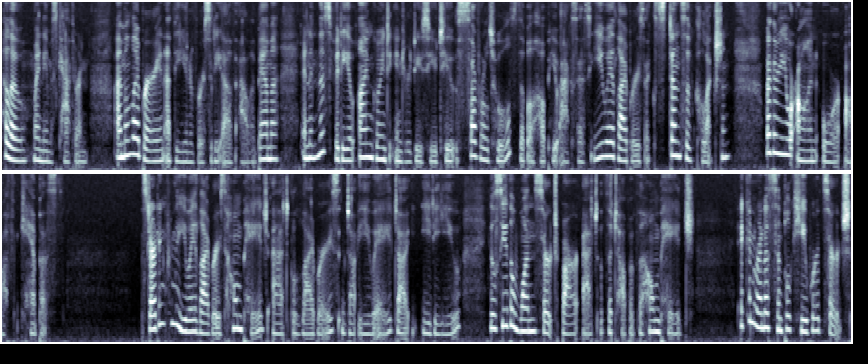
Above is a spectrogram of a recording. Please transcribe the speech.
Hello, my name is Catherine. I'm a librarian at the University of Alabama, and in this video, I'm going to introduce you to several tools that will help you access UA Library's extensive collection, whether you are on or off campus. Starting from the UA Library's homepage at libraries.ua.edu, you'll see the one search bar at the top of the homepage. It can run a simple keyword search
